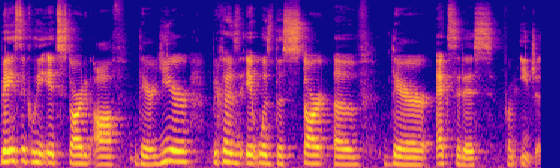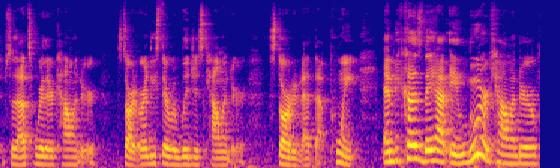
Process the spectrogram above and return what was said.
basically, it started off their year because it was the start of their exodus from Egypt. So that's where their calendar started, or at least their religious calendar started at that point. And because they have a lunar calendar,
